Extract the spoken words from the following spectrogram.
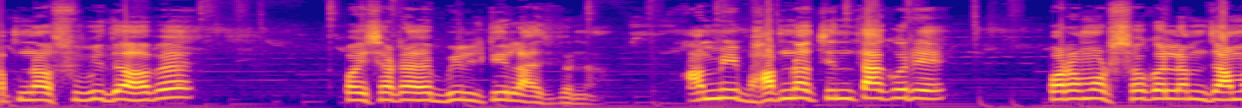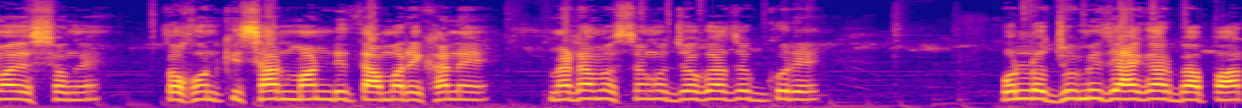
আপনার সুবিধা হবে, পয়সাটা বিল টিল আসবে না। আমি ভাবনা চিন্তা করে পরামর্শ করলাম জামাইয়ের সঙ্গে। তখন কিষাণ মান্ডিতে আমার এখানে ম্যাডামের সঙ্গে যোগাযোগ করে বলল, জমি জায়গার ব্যাপার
